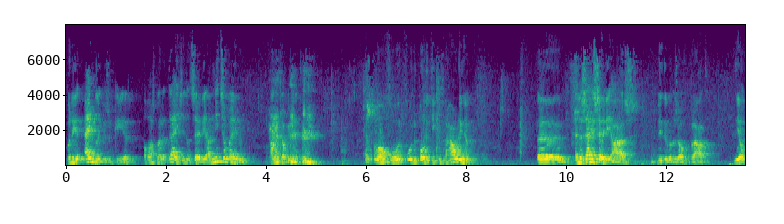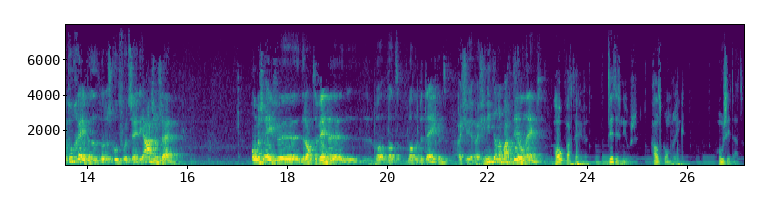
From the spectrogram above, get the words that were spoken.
Wanneer eindelijk eens een keer, al was maar een tijdje, dat CDA niet zou meedoen aan een kabinet. Gewoon voor, voor de politieke verhoudingen. Uh, en er zijn CDA's, die er wel eens over praat, die ook toegeven dat het wel eens goed voor het CDA zou zijn. Om eens even eraan te wennen wat, wat, wat het betekent als je, als je niet aan de macht deelneemt. Ho, wacht even. Dit is nieuws. Hans Kombrink. Hoe zit dat?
